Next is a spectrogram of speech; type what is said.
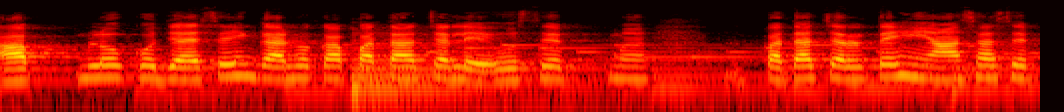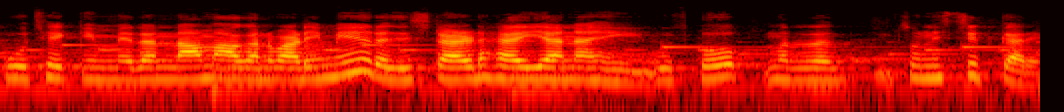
आप लोग को जैसे ही गर्भ का पता चले, उससे पता चलते ही आशा से पूछे कि मेरा नाम आंगनबाड़ी में रजिस्टर्ड है या नहीं, उसको मतलब सुनिश्चित करें।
